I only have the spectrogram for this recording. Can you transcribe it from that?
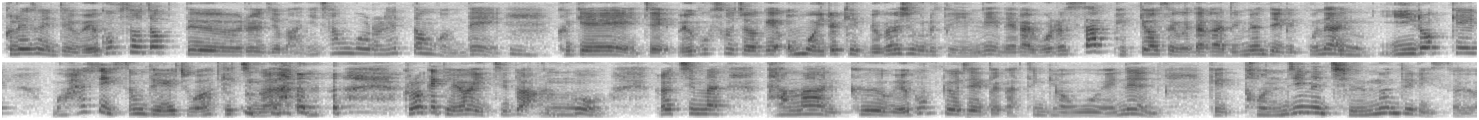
그래서 이제 외국 서적들을 이제 많이 참고를 했던 건데 음. 그게 이제 외국 서적에 어머 이렇게 묘가식으로 돼 있니? 내가 이거를 싹 벗겨서 여기다가 넣으면 되겠구나. 음. 이렇게 뭐 할 수 있으면 되게 좋았겠지만 그렇게 되어 있지도 않고 음. 그렇지만 다만 그 외국 교재들 같은 경우에는 이렇게 던지는 질문들이 있어요.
